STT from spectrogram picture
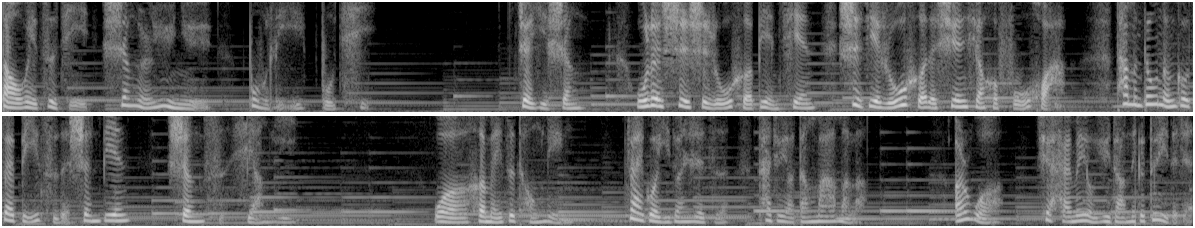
到为自己生儿育女，不离不弃。这一生，无论世事如何变迁，世界如何的喧嚣和浮华，他们都能够在彼此的身边，生死相依。我和梅子同龄，再过一段日子，她就要当妈妈了，而我却还没有遇到那个对的人。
